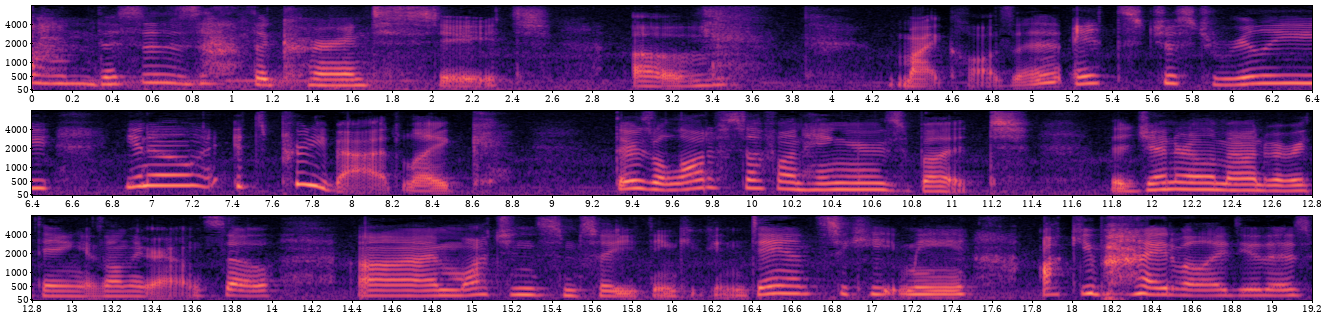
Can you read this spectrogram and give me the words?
um, this is the current state of my closet. It's just really, you know, it's pretty bad. Like, there's a lot of stuff on hangers, but the general amount of everything is on the ground. So I'm watching some So You Think You Can Dance to keep me occupied while I do this.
